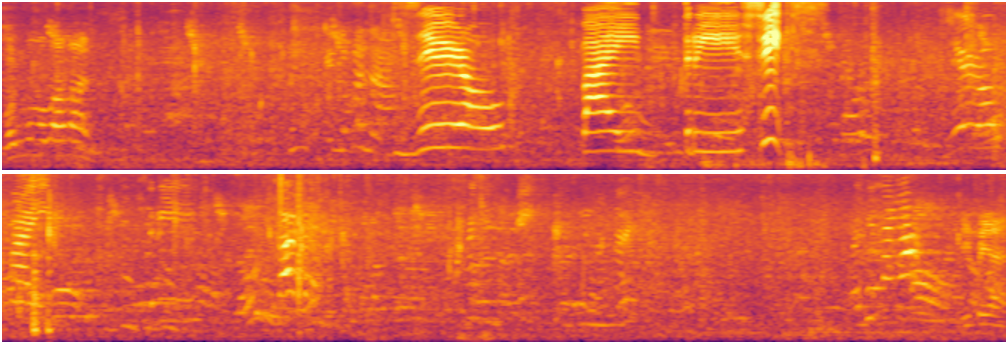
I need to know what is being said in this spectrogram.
Huwag mo hawakan. Zero, five, three, six. Zero, five, three, seven. Hindi pa yan.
